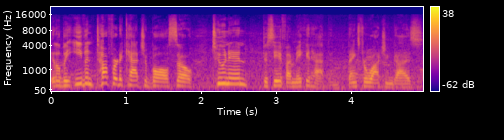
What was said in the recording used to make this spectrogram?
It'll be even tougher to catch a ball, so tune in to see if I make it happen. Thanks for watching, guys.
